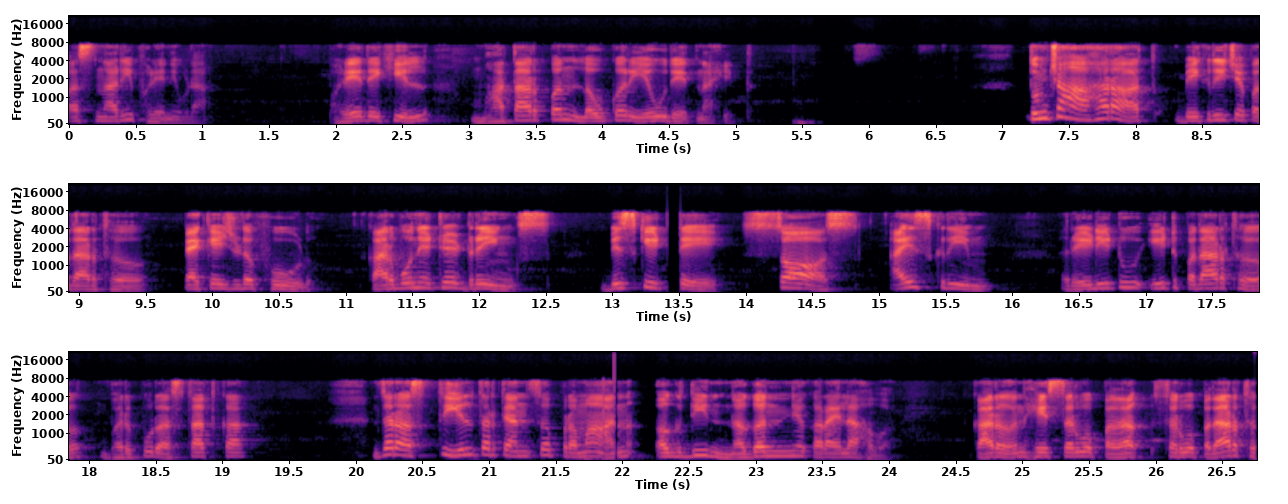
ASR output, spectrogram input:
असणारी फळे निवडा. फळे देखील म्हातारपण लवकर येऊ देत नाहीत. तुमच्या आहारात बेकरीचे पदार्थ पॅकेज्ड फूड कार्बोनेटेड ड्रिंक्स बिस्किटे sauce ice cream ready to eat पदार्थ भरपूर असतात का? जर असतील तर त्यांचं प्रमाण अगदी नगण्य करायला हवं. कारण हे सर्व पदा सर्व पदार्थ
